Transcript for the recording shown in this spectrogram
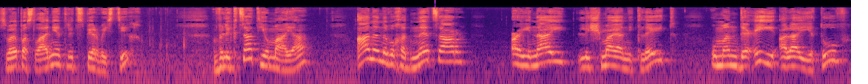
свое послание, 31 стих. В лекцат Йомая, Анна на выходные царь, Айнай лишмая никлейт, умандеи аля етув,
